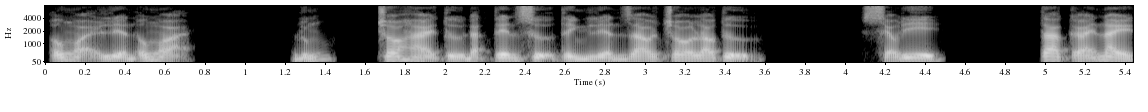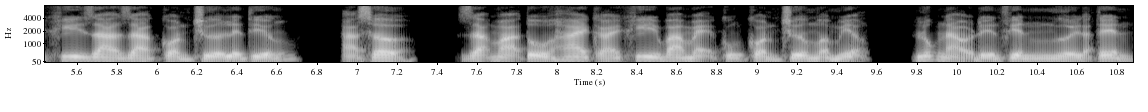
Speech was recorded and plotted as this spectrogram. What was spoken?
ông ngoại liền ông ngoại. Đúng, cho hải tử đặt tên sự tình liền giao cho lão tử. Xéo đi. Ta cái này khi ra ra còn chưa lên tiếng. À sơ dạ mạ tổ hai cái khi ba mẹ cũng còn chưa mở miệng, lúc nào đến phiên người đặt tên.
